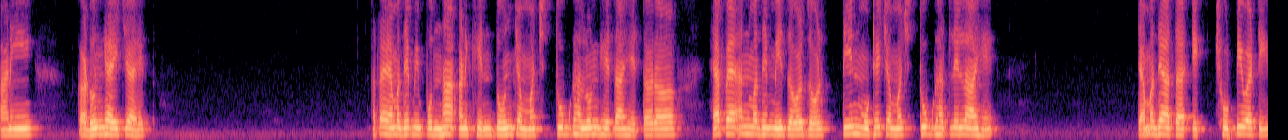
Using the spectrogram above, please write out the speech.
आणि काढून घ्यायचे आहेत. आता ह्यामध्ये मी पुन्हा आणखीन दोन चम्मच तूप घालून घेत आहे. तर ह्या पॅनमध्ये मी जवळजवळ तीन मोठे चम्मच तूप घातलेलं आहे. त्यामध्ये आता एक छोटी वाटी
